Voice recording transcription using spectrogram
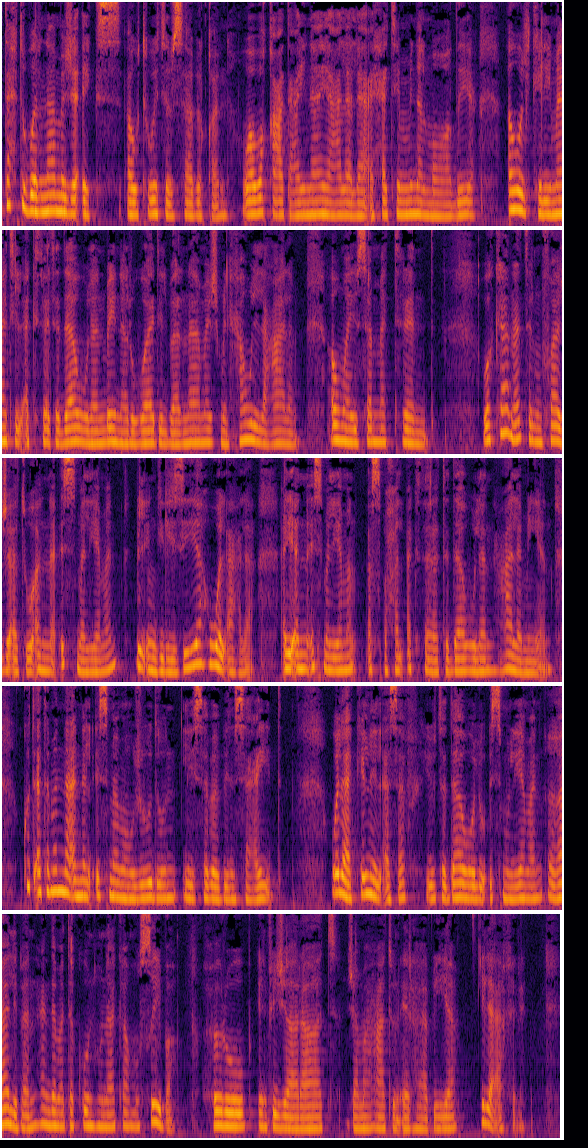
فتحت برنامج إكس أو تويتر سابقا ووقعت عيناي على لائحة من المواضيع أو الكلمات الأكثر تداولا بين رواد البرنامج من حول العالم أو ما يسمى ترند. وكانت المفاجأة أن اسم اليمن بالإنجليزية هو الأعلى أي أن اسم اليمن أصبح الأكثر تداولا عالميا. كنت أتمنى أن الاسم موجود لسبب سعيد. ولكن للأسف يتداول اسم اليمن غالبا عندما تكون هناك مصيبة حروب انفجارات جماعات إرهابية إلى آخره.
